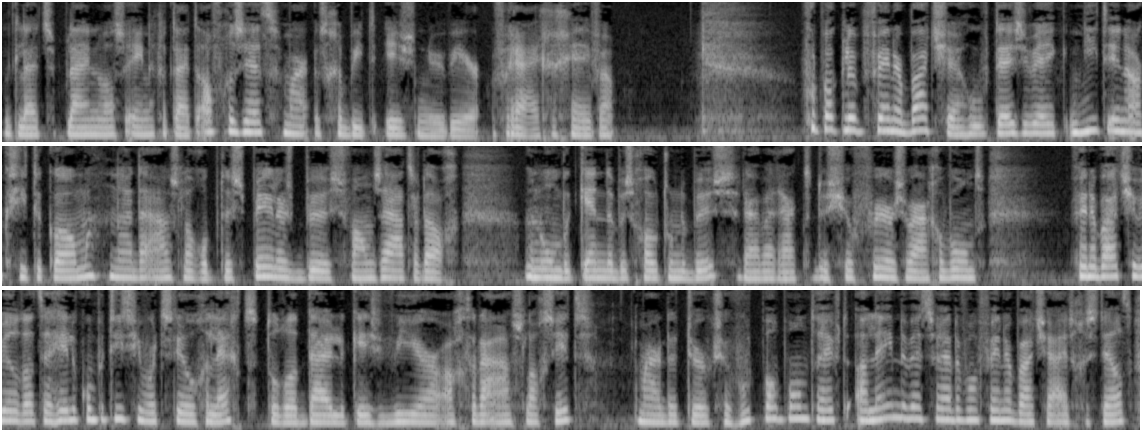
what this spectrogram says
Het Leidseplein was enige tijd afgezet, maar het gebied is nu weer vrijgegeven. Voetbalclub Venerbatje hoeft deze week niet in actie te komen na de aanslag op de spelersbus van zaterdag. Een onbekende beschoot de bus, daarbij raakte de chauffeur zwaar gewond. Venerbatje wil dat de hele competitie wordt stilgelegd totdat duidelijk is wie er achter de aanslag zit. Maar de Turkse voetbalbond heeft alleen de wedstrijden van Fenerbahce uitgesteld.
